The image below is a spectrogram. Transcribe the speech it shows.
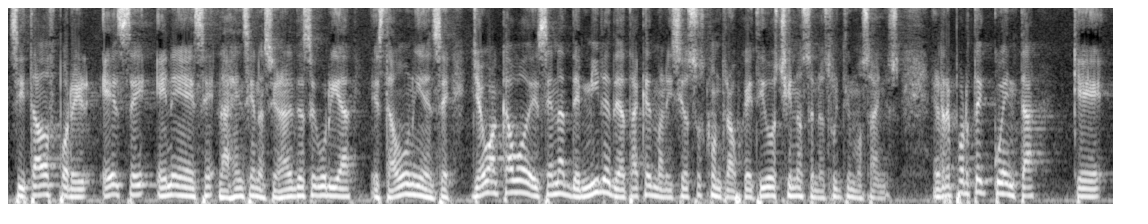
citados por el SNS, la Agencia Nacional de Seguridad estadounidense, llevó a cabo decenas de miles de ataques maliciosos contra objetivos chinos en los últimos años. El reporte cuenta que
